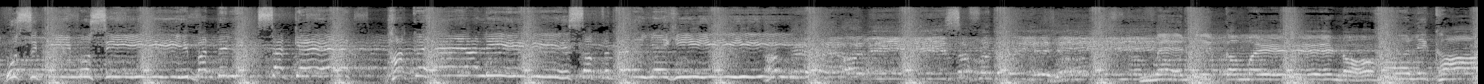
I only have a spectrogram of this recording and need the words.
اس کی مصیبت لکھ سکے۔ حق ہے علی صفدر یہی۔ میں نے کمر نوحہ لکھا۔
